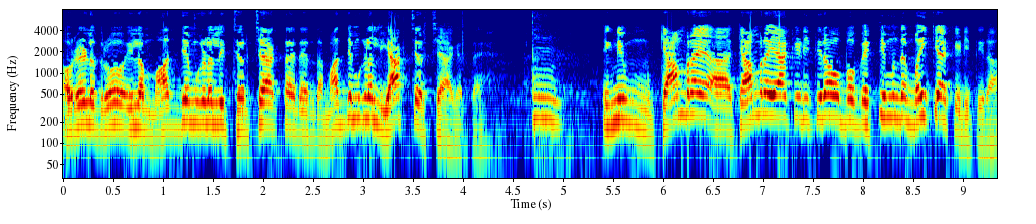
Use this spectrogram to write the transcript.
ಅವ್ರು ಹೇಳಿದ್ರು, ಇಲ್ಲ ಮಾಧ್ಯಮಗಳಲ್ಲಿ ಚರ್ಚೆ ಆಗ್ತಾ ಇದೆ ಅಂತ. ಮಾಧ್ಯಮಗಳಲ್ಲಿ ಯಾಕೆ ಚರ್ಚೆ ಆಗತ್ತೆ? ಈಗ ನೀವು ಕ್ಯಾಮ್ರಾ ಕ್ಯಾಮ್ರಾ ಯಾಕೆ ಹಿಡಿತೀರಾ? ಒಬ್ಬ ವ್ಯಕ್ತಿ ಮುಂದೆ ಮೈಕ್ ಯಾಕೆ ಹಿಡಿತೀರಾ?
